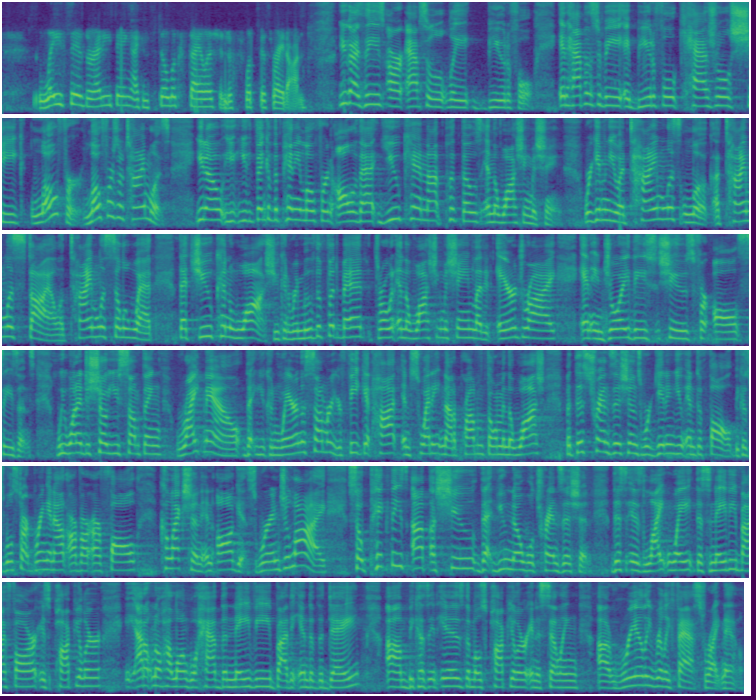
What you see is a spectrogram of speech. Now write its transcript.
laces or anything. I can still look stylish and just slip this right on. You guys, these are absolutely beautiful. It happens to be a beautiful, casual, chic loafer. Loafers are timeless. You know, you, you think of the penny loafer and all of that. You cannot put those in the washing machine. We're giving you a timeless look, a timeless style, a timeless silhouette that you can wash. You can remove the footbed, throw it in the washing machine, let it air dry, and enjoy these shoes for all seasons. Seasons. We wanted to show you something right now that you can wear in the summer. Your feet get hot and sweaty, not a problem, throw them in the wash. But this transitions, we're getting you into fall because we'll start bringing out our, our, our fall collection in August. We're in July. So pick these up, a shoe that you know will transition. This is lightweight. This navy by far is popular. I don't know how long we'll have the navy by the end of the day um, because it is the most popular and is selling uh, really, really fast right now,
